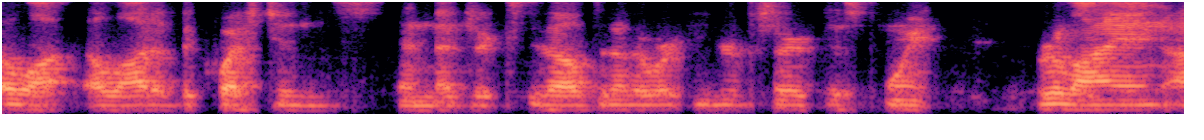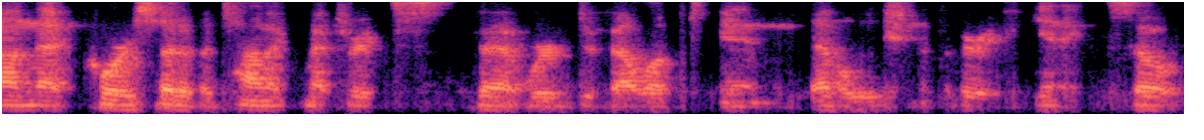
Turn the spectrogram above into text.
a lot, a lot of the questions and metrics developed in other working groups are at this point relying on that core set of atomic metrics that were developed in evolution at the very beginning. So,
